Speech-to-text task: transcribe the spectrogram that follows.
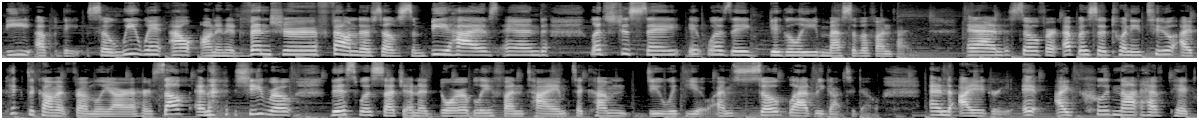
bee update. So we went out on an adventure, found ourselves some beehives, and let's just say it was a giggly mess of a fun time. And so for episode 22, I picked a comment from Lyarrah herself, and she wrote, This was such an adorably fun time to come do with you. I'm so glad we got to go. And I agree. It, I could not have picked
